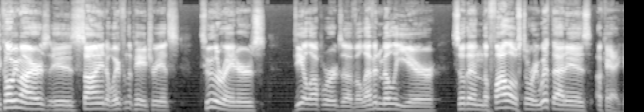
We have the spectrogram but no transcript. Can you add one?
Jakobi Meyers is signed away from the Patriots to the Raiders, deal upwards of 11 mil a year. So then the follow story with that is, okay,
